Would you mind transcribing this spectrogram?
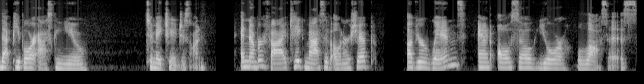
that people are asking you to make changes on. And number five, take massive ownership of your wins and also your losses.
